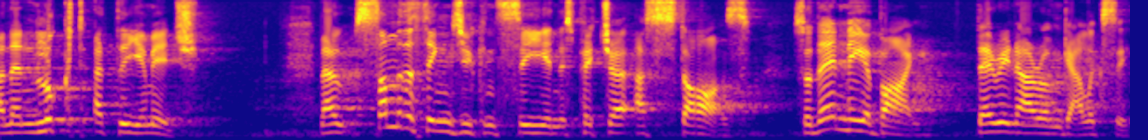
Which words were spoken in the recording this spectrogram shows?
and then looked at the image. Now, some of the things you can see in this picture are stars. So they're nearby, they're in our own galaxy.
